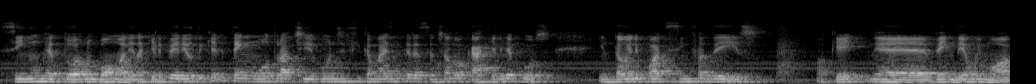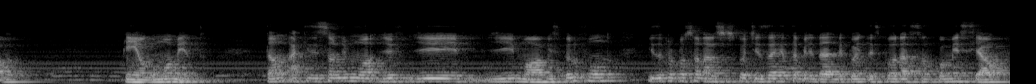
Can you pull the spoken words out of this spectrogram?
sim um retorno bom ali naquele período e que ele tem um outro ativo onde fica mais interessante alocar aquele recurso. Então ele pode sim fazer isso, ok? É, vender um imóvel em algum momento. Então, aquisição de, de, de imóveis pelo fundo visa proporcionar aos seus cotistas a rentabilidade decorrente da exploração comercial,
